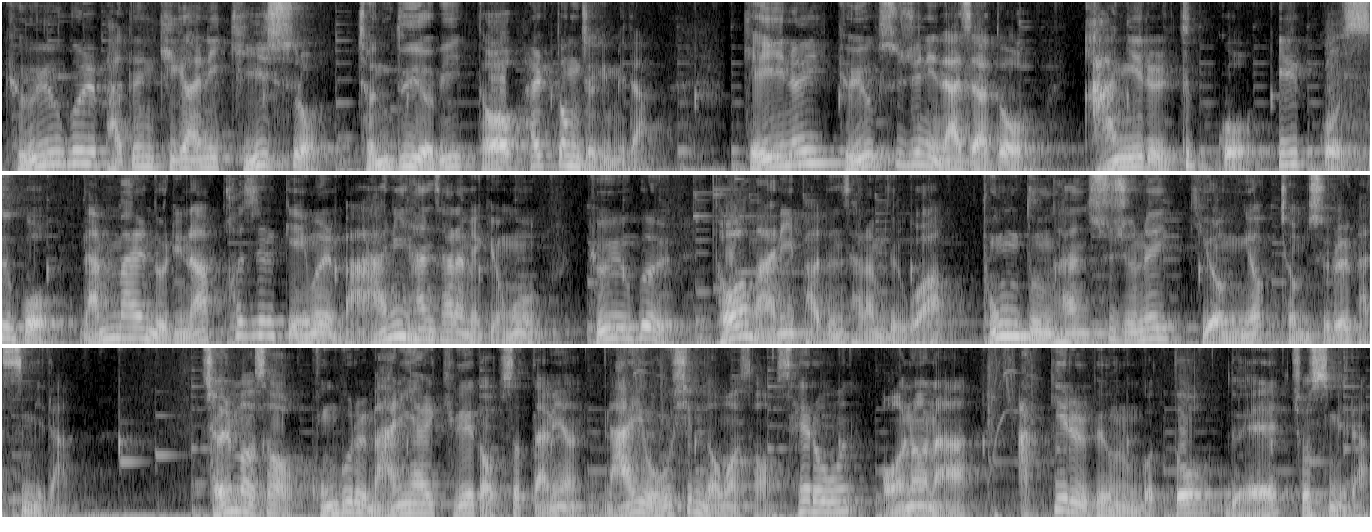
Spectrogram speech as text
교육을 받은 기간이 길수록 전두엽이 더 활동적입니다. 개인의 교육 수준이 낮아도 강의를 듣고 읽고 쓰고 낱말놀이나 퍼즐 게임을 많이 한 사람의 경우 교육을 더 많이 받은 사람들과 동등한 수준의 기억력 점수를 받습니다. 젊어서 공부를 많이 할 기회가 없었다면 나이 50 넘어서 새로운 언어나 악기를 배우는 것도 뇌에 좋습니다.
